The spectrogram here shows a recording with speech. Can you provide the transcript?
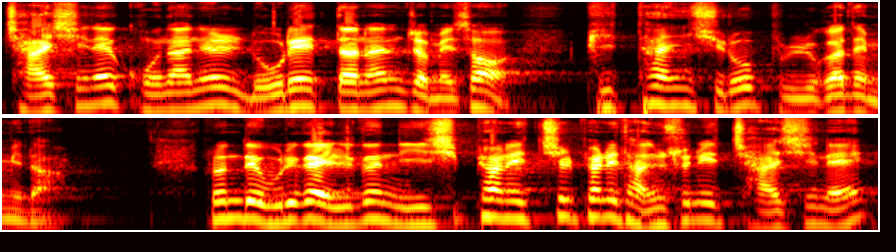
자신의 고난을 노래했다는 점에서 비탄시로 분류가 됩니다. 그런데 우리가 읽은 이 시편의 7편이 단순히 자신의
